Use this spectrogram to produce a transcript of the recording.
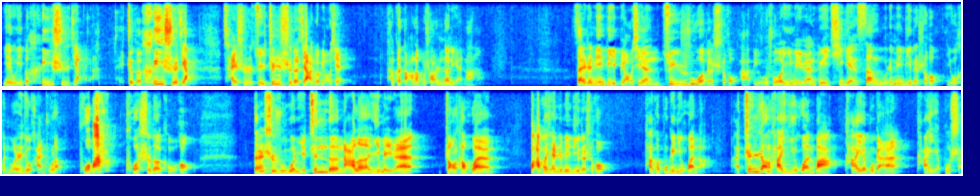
也有一个黑市价呀，这个黑市价。才是最真实的价格表现，它可打了不少人的脸呐。在人民币表现最弱的时候啊，比如说一美元兑七点三五人民币的时候，有很多人就喊出了破八、破十的口号。但是如果你真的拿了一美元找他换八块钱人民币的时候，他可不给你换的啊！真让他一换八，他也不敢，他也不傻。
